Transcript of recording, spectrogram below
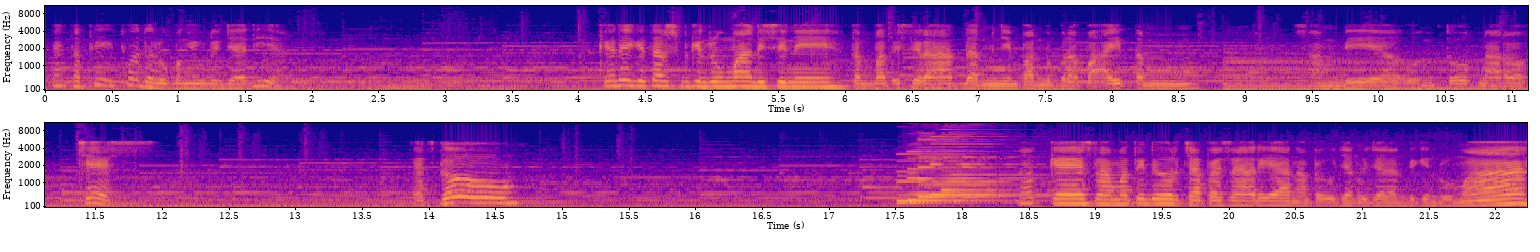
Eh tapi itu ada lubang yang udah jadi ya? Oke deh kita harus bikin rumah di sini. Tempat istirahat dan menyimpan beberapa item. Sambil untuk naro chest. Let's go Oke, selamat tidur. Capek seharian sampai hujan-hujanan bikin rumah.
